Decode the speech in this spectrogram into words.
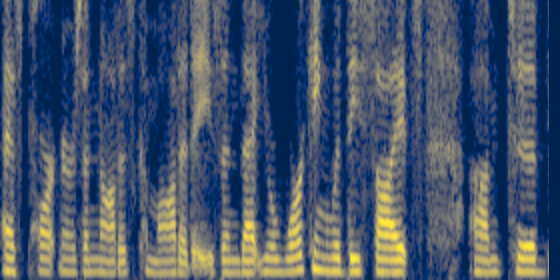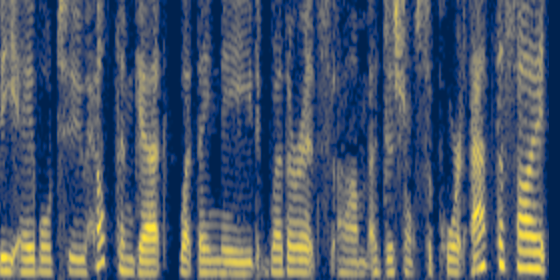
as partners and not as commodities and that you're working with these sites um, to be able to help them get what they need, whether it's um, additional support at the site,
